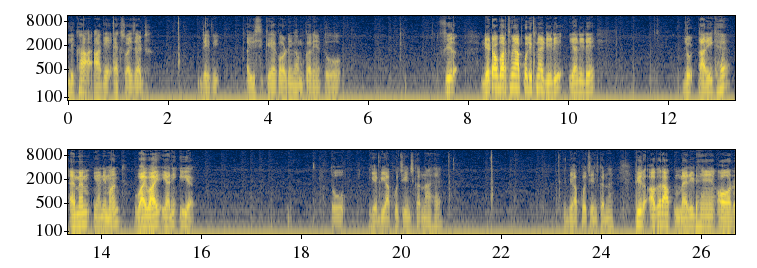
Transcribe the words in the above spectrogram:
लिखा आगे एक्स वाई जेड देवी, इसी के अकॉर्डिंग हम करें तो। फिर डेट ऑफ़ बर्थ में आपको लिखना है डीडी यानी डे जो तारीख है एम एम यानी मंथ वाई वाई यानी ईयर तो ये भी आपको चेंज करना है। ये भी आपको चेंज करना है। फिर अगर आप मैरिड हैं और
